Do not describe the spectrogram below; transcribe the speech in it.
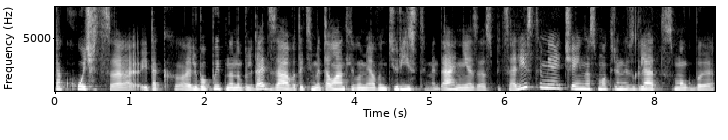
так хочется и так э, любопытно наблюдать за вот этими талантливыми авантюристами, да, не за специалистами, чей насмотренный взгляд смог бы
